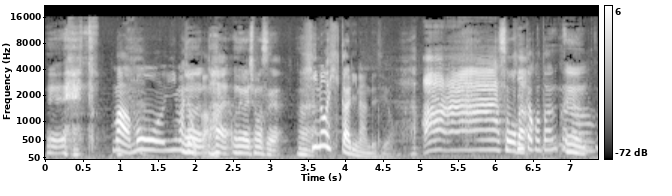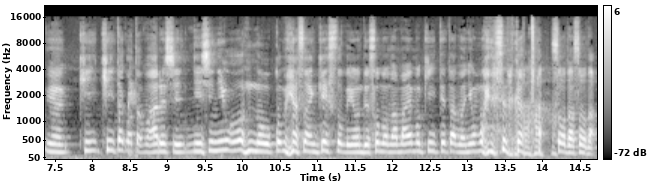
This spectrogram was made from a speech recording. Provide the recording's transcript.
えー、っと。まあもう言いましょうか、うん、はいお願いします、はい、日の光なんですよ。ああそうだ。聞いたことあるかな、うん、いや聞聞いたこともあるし西日本のお米屋さんゲストで呼んでその名前も聞いてたのに思い出せなかった。そうだそうだ。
